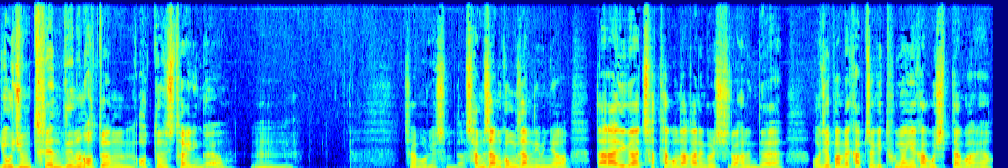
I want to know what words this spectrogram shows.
요즘 트렌드는 어떤 어떤 스타일인가요? 음. 잘 모르겠습니다. 3303님은요, 딸아이가 차 타고 나가는 걸 싫어하는데 어젯밤에 갑자기 통영에 가고 싶다고 하네요.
